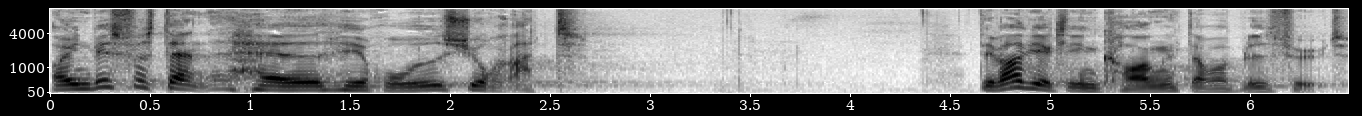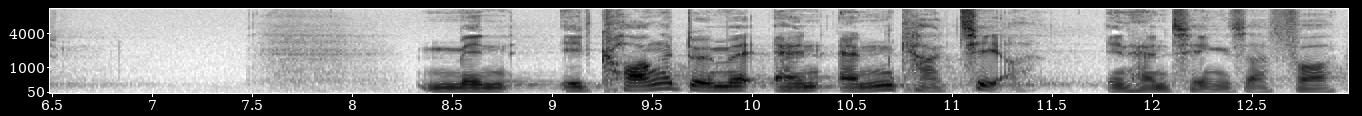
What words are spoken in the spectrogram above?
Og i en vis forstand havde Herodes jo ret. Det var virkelig en konge, der var blevet født. Men et kongedømme er en anden karakter, end han tænkte sig. For,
